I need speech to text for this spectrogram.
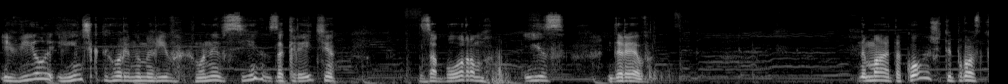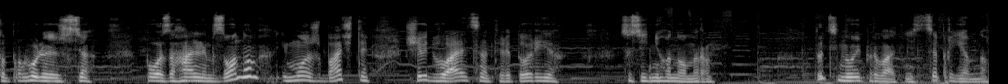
і віли, і інші категорії номерів, вони всі закриті забором із дерев. Немає такого, що ти просто прогулюєшся по загальним зонам і можеш бачити, що відбувається на території сусіднього номера. Тут цінують приватність, це приємно.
